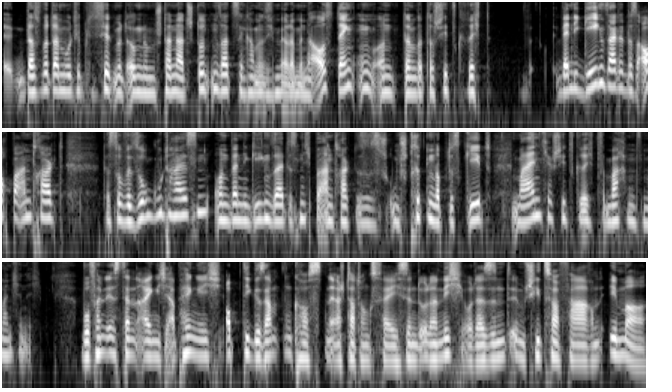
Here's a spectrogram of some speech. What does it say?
äh, das wird dann multipliziert mit irgendeinem Standardstundensatz, den kann man sich mehr oder minder ausdenken und dann wird das Schiedsgericht wenn die Gegenseite das auch beantragt, das sowieso gutheißen. Und wenn die Gegenseite es nicht beantragt, ist es umstritten, ob das geht. Manche Schiedsgerichte machen es, manche nicht. Wovon ist denn eigentlich abhängig, ob die gesamten Kosten erstattungsfähig sind oder nicht? Oder sind im Schiedsverfahren immer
